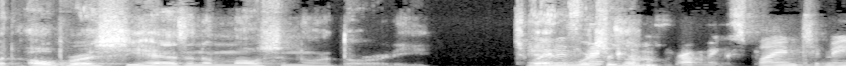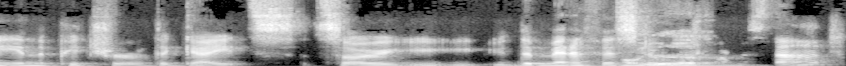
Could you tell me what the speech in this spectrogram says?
But Oprah, she has an emotional authority. So where and does that come gonna... from? Explain to me in the picture of the gates. So, you, you, the manifesto, oh, yeah. is that?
